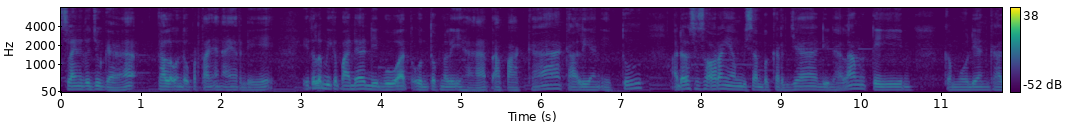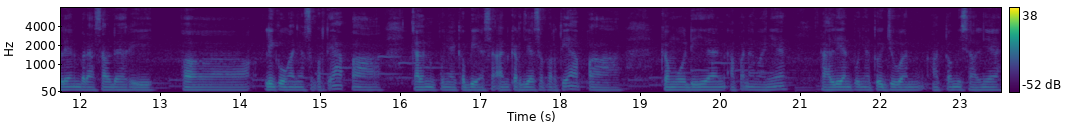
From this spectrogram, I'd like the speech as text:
selain itu juga kalau untuk pertanyaan HRD itu lebih kepada dibuat untuk melihat apakah kalian itu adalah seseorang yang bisa bekerja di dalam tim, kemudian kalian berasal dari uh, lingkungan yang seperti apa, kalian mempunyai kebiasaan kerja seperti apa, kemudian apa namanya, kalian punya tujuan atau misalnya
